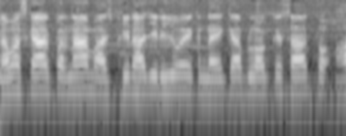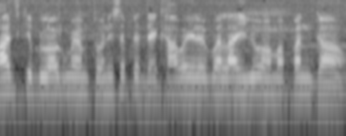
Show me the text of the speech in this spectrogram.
नमस्कार, प्रणाम। आज फिर हाजिर हियो एक नयका ब्लॉग के साथ। तो आज के ब्लॉग में हम तोनी सबके देखावे वाला हियो हम अपन गाँव।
